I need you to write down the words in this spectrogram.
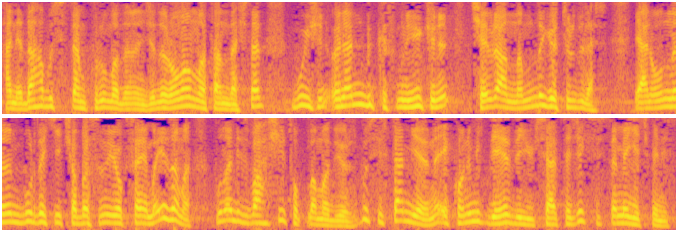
hani daha bu sistem kurulmadan önce de Roman vatandaşlar bu işin önemli bir kısmını yükünü çevre anlamında götürdüler. Yani onların buradaki çabasını yok sayamayız ama buna biz vahşi toplama diyoruz. Bu sistem yerine ekonomik değeri de yükseltecek sisteme geçmeliyiz.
